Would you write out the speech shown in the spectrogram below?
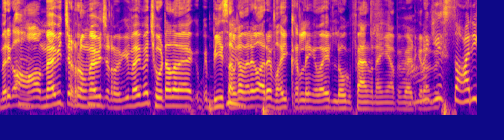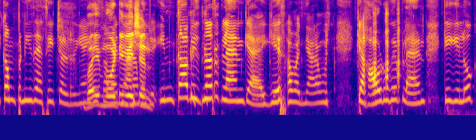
मेरे कहा हाँ मैं भी चढ़ रहा हूँ मैं भी चढ़ रहा हूँ कि भाई मैं छोटा था मैं बीस साल का हम्म। मैंने कहा अरे भाई कर लेंगे भाई लोग फ़ैन बनाएँगे यहाँ पे बैठ हाँ, कर ये सारी कंपनीज़ ऐसे ही चल रही हैं भाई। मुझे। इनका बिज़नेस प्लान क्या है ये समझ नहीं आ रहा मुझे कि हाउ डू दे प्लान कि ये लोग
